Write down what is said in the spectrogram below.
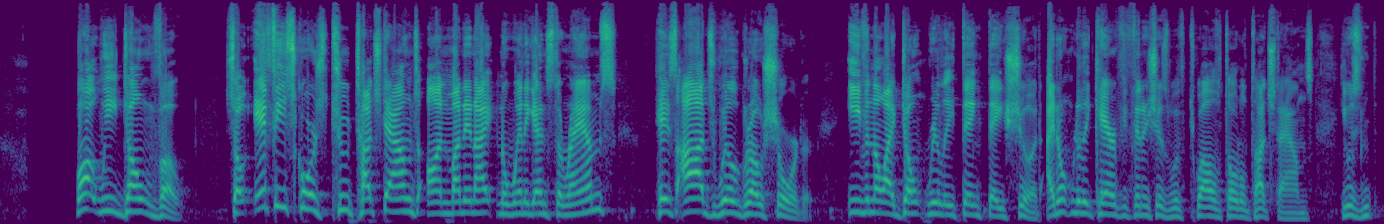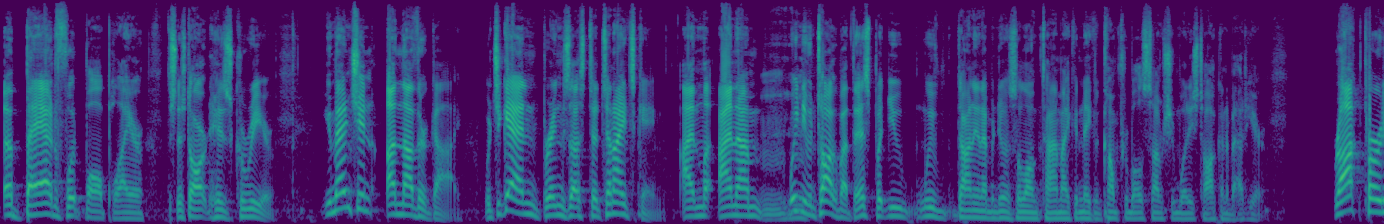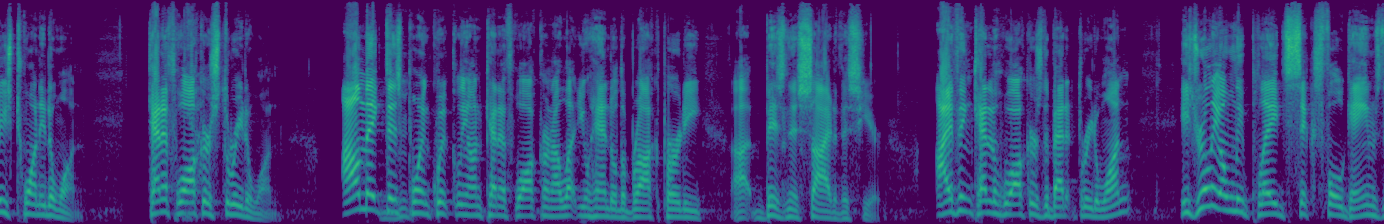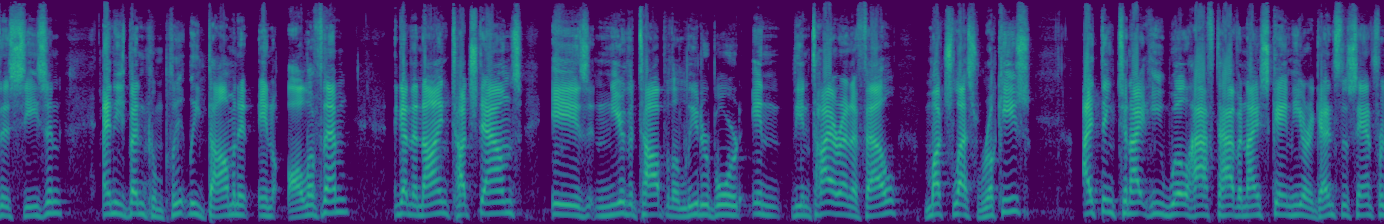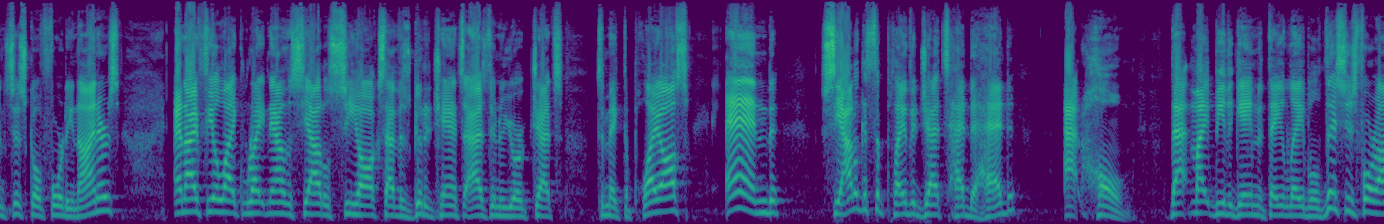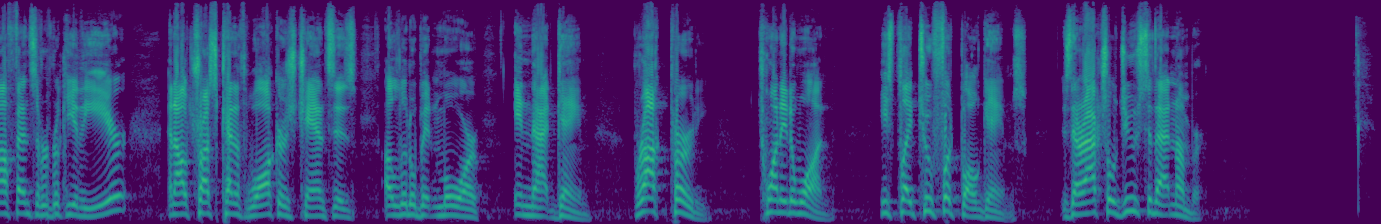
But we don't vote. So if he scores two touchdowns on Monday night in a win against the Rams, his odds will grow shorter even though I don't really think they should. I don't really care if he finishes with 12 total touchdowns. He was a bad football player to start his career. You mentioned another guy, which again brings us to tonight's game. I'm, and I'm, mm-hmm. we didn't even talk about this, but you, we've, Donnie and I've been doing this a long time. I can make a comfortable assumption what he's talking about here. Brock Purdy's 20 to 1. Kenneth Walker's 3 to 1. I'll make this mm-hmm. point quickly on Kenneth Walker, and I'll let you handle the Brock Purdy uh, business side of this here. I think Kenneth Walker's the bet at three to one. He's really only played six full games this season, and he's been completely dominant in all of them. Again, the nine touchdowns is near the top of the leaderboard in the entire NFL, much less rookies. I think tonight he will have to have a nice game here against the San Francisco 49ers. And I feel like right now the Seattle Seahawks have as good a chance as the New York Jets to make the playoffs. And Seattle gets to play the Jets head to head at home. That might be the game that they label this is for offensive rookie of the year. And I'll trust Kenneth Walker's chances a little bit more in that game. Brock Purdy, 20 to 1. He's played two football games. Is there actual juice to that number?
